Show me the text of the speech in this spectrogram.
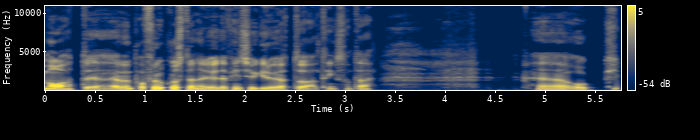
mat. Även på frukosten, det finns ju gröt och allting sånt där. Eh, och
